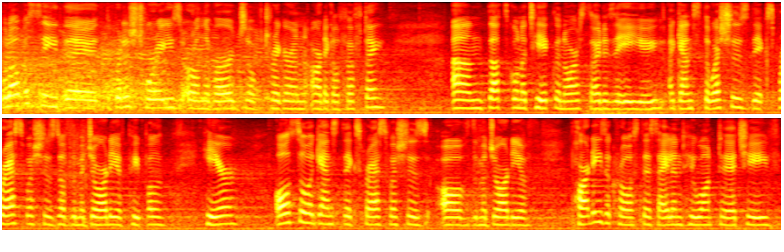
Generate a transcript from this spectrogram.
Well, obviously, the, the British Tories are on the verge of triggering Article 50, and that's going to take the North out of the EU against the wishes, the express wishes of the majority of people here, also against the express wishes of the majority of parties across this island who want to achieve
